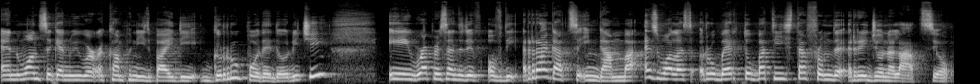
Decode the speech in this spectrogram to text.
and once again, we were accompanied by the Gruppo dei Dodici a representative of the Ragazze in Gamba, as well as Roberto Battista from the Regione Lazio.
